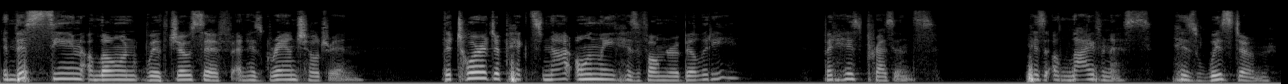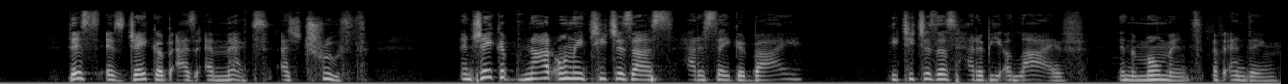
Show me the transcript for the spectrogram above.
In this scene alone with Joseph and his grandchildren, the Torah depicts not only his vulnerability, but his presence his aliveness, his wisdom. This is Jacob as emet, as truth. And Jacob not only teaches us how to say goodbye, he teaches us how to be alive in the moment of ending.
